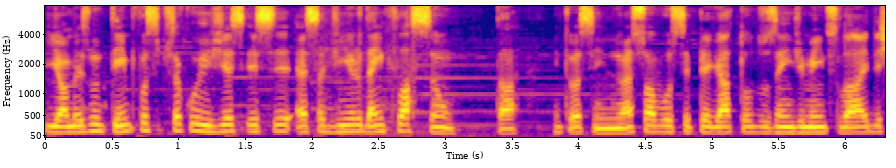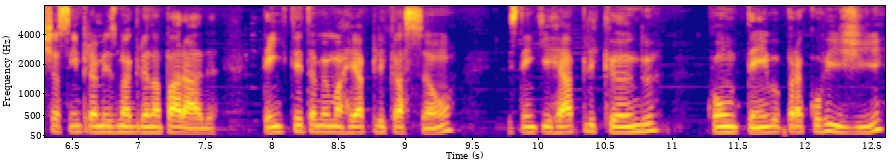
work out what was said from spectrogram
e ao mesmo tempo você precisa corrigir esse essa dinheiro da inflação, tá? Então assim, não é só você pegar todos os rendimentos lá e deixar sempre a mesma grana parada. Tem que ter também uma reaplicação, você tem que ir reaplicando com o tempo para corrigir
